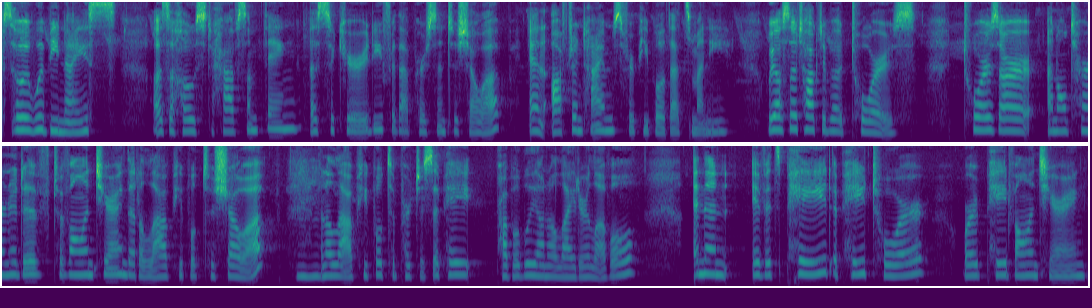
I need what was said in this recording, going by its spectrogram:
so it would be nice as a host to have something as security for that person to show up and oftentimes for people, that's money. We also talked about tours. Tours are an alternative to volunteering that allow people to show up mm-hmm. and allow people to participate, probably on a lighter level. And then if it's paid, a paid tour or paid volunteering,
